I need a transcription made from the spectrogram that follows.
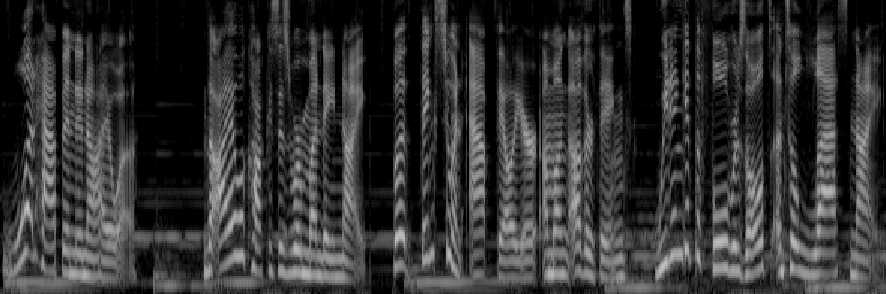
what happened in Iowa. The Iowa caucuses were Monday night, but thanks to an app failure, among other things, we didn't get the full results until last night.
